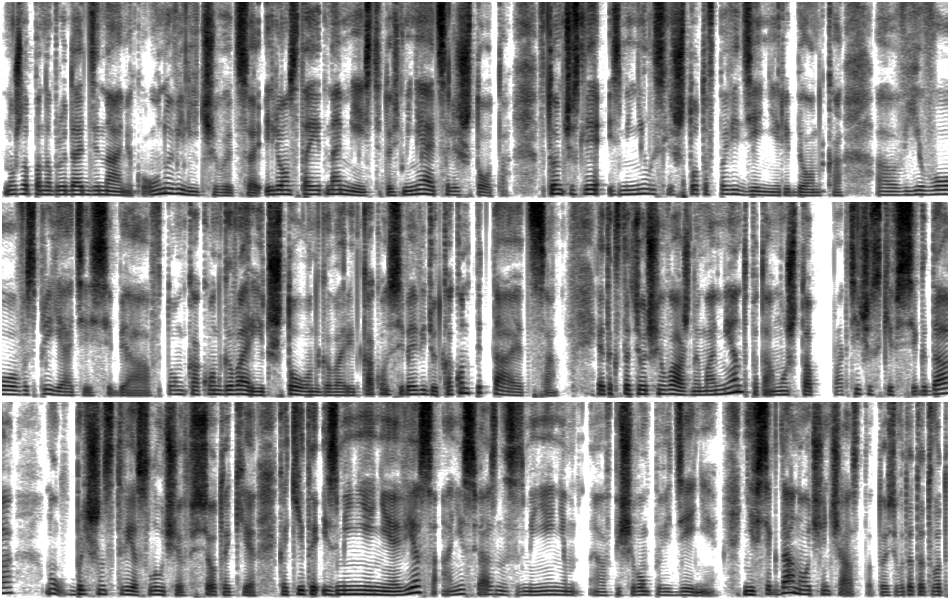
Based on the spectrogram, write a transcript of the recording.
Нужно понаблюдать динамику, он увеличивается или он стоит на месте, то есть меняется ли что-то. В том числе изменилось ли что-то в поведении ребенка, а, в его восприятии себя, в том, как он говорит, что он говорит, как он себя ведет, как он питается. Это, кстати, очень важный момент, потому что практически всегда, ну, в большинстве случаев все-таки какие-то изменения веса, они связаны с изменением э, в пищевом поведении потребления. Не всегда, но очень часто. То есть вот этот вот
